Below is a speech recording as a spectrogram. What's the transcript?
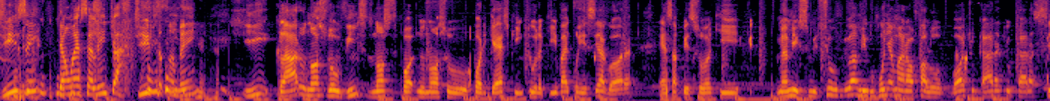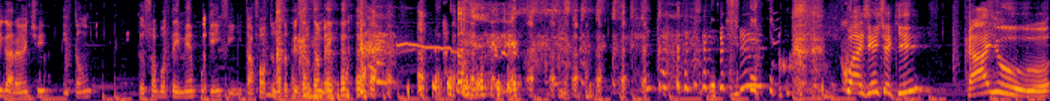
dizem que é um excelente artista também. E, claro, nossos ouvintes do nosso, do nosso podcast, Quintura aqui, vai conhecer agora essa pessoa que. Meu amigo, se o meu amigo Rony Amaral falou, bote o cara que o cara se garante, então eu só botei mesmo porque, enfim, tá faltando outra pessoa também. Com a gente aqui, Caio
